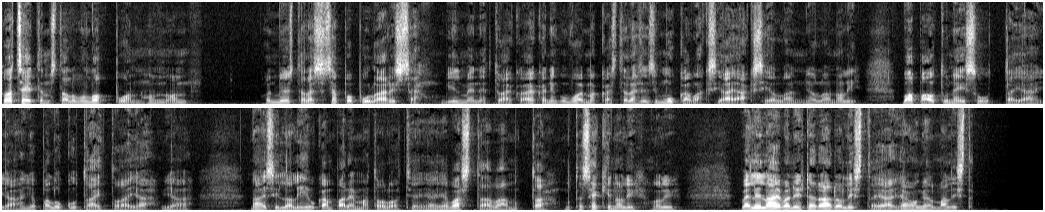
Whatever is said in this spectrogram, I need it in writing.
1700-luvun loppu on, on, on on myös tällaisessa populaarissa ilmennetty aika, aika niin kuin voimakkaasti tällaiseksi mukavaksi ajaksi, jolloin, jolloin oli vapautuneisuutta ja, ja jopa lukutaitoa ja, ja naisilla oli hiukan paremmat olot ja, ja, ja vastaavaa, mutta, mutta sekin oli, oli välillä aivan yhtä raadollista ja, ja ongelmallista.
